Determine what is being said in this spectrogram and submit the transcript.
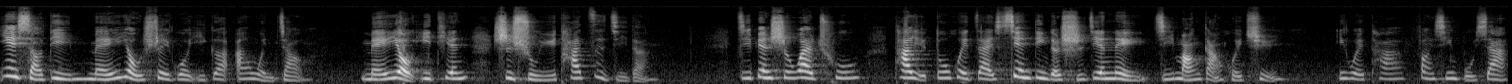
叶小弟没有睡过一个安稳觉，没有一天是属于他自己的。即便是外出，他也都会在限定的时间内急忙赶回去，因为他放心不下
